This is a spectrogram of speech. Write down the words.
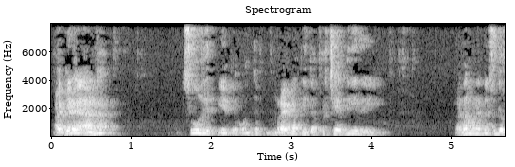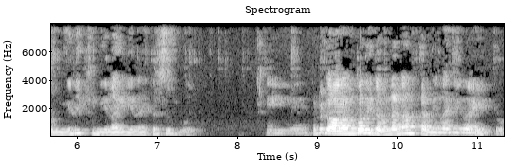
akhirnya anak sulit gitu untuk mereka tidak percaya diri. Karena mereka sudah memiliki nilai-nilai tersebut Iya. tapi kalau orang tua tidak menanamkan nilai-nilai itu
